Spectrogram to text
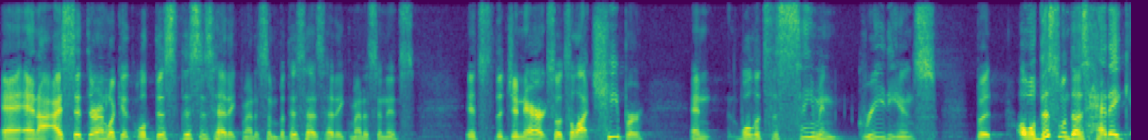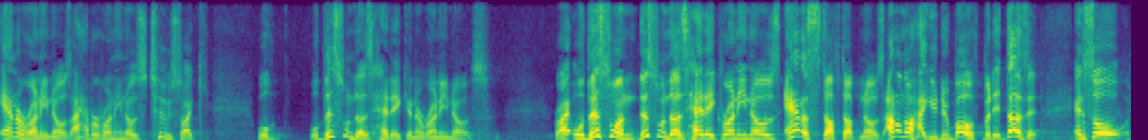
and, and I sit there and look at, well, this, this is headache medicine, but this has headache medicine. It's, it's the generic, so it's a lot cheaper. And, well, it's the same ingredients, but, oh, well, this one does headache and a runny nose. I have a runny nose too, so I, well, well, this one does headache and a runny nose right? Well, this one, this one does headache, runny nose, and a stuffed up nose. I don't know how you do both, but it does it. And so,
